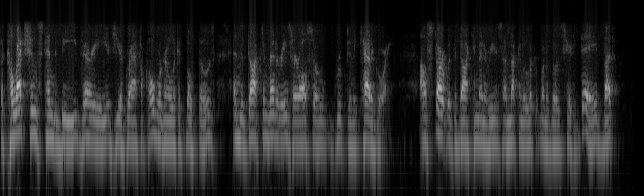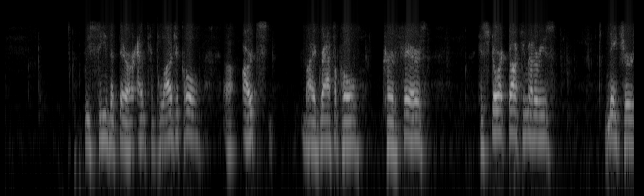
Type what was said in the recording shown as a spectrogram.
The collections tend to be very geographical. We're going to look at both those. And the documentaries are also grouped in a category. I'll start with the documentaries. I'm not going to look at one of those here today, but we see that there are anthropological, uh, arts, biographical, current affairs, historic documentaries, nature,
